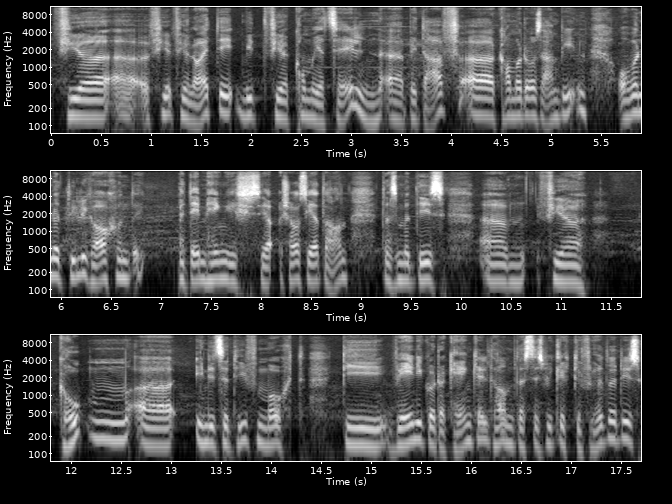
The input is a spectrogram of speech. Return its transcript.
für, äh, für, für Leute mit für kommerziellen äh, Bedarf kann man da was anbieten, aber natürlich auch, und bei dem hänge ich sehr, schon sehr dran, dass man das ähm, für Gruppen äh, macht, die wenig oder kein Geld haben, dass das wirklich gefördert ist.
